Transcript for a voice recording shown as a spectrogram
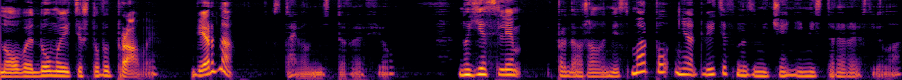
Но вы думаете, что вы правы, верно? Ставил мистер Рэфил. Но если, продолжала мисс Марпл, не ответив на замечание мистера Рэфила,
